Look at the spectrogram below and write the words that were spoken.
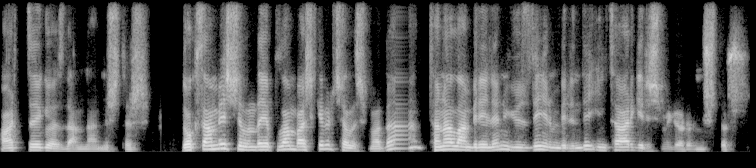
arttığı gözlemlenmiştir. 95 yılında yapılan başka bir çalışmada tanı alan bireylerin %21'inde intihar girişimi görülmüştür.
